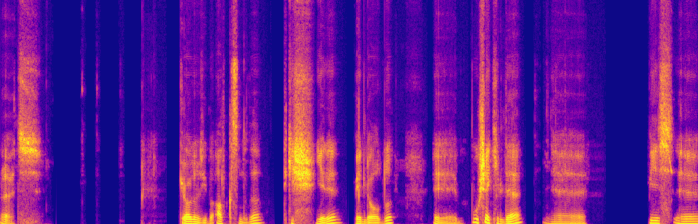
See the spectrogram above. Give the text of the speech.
Evet. Gördüğünüz gibi alt kısımda da dikiş yeri belli oldu. E, bu şekilde e, biz e,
